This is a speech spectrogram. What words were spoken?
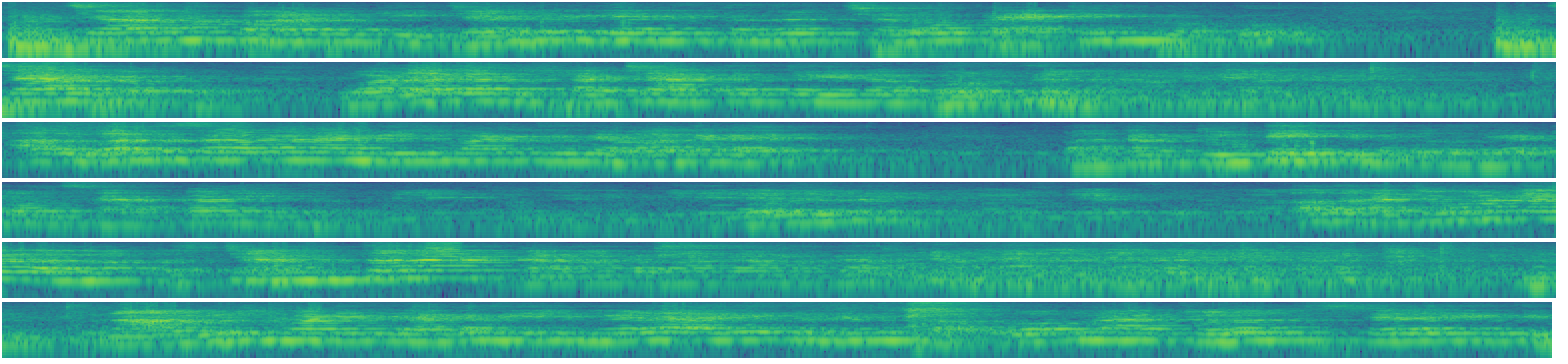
ಪ್ರಚಾರ ಭಾಳ ಬೇಕು. ಜನರಿಗೆ ಏನೈತಂದ್ರೆ ಚಲೋ ಪ್ಯಾಕಿಂಗ್ ಬೇಕು, ಪ್ರಚಾರ ಬೇಕು. ಒಳಗೆ ಅದು ಸ್ವಚ್ಛ ಆಗ್ತೈತೋ ಏನೋ ಗೊತ್ತಿಲ್ಲ. ಅದು ಒಂದು ಸಾಲ ನಾವು ಯೂಸ್ ಮಾಡಿದ್ದೀನಿ ಯಾವಾಗಡೆ ಯಾಕಂದ್ರೆ ತುಟ್ಟಿ ಐತಿ ನಿಮ್ಗೆ ಎಷ್ಟು ಒಂದು ಸಾಬಾನು ಐತೆ ಅದು. ಹಚ್ಕೊಂಡಾಗ ಚಂತನ ಗಮ ಗಮ ಗಮ ಗಮ ನಾವು ಯೂಸ್ ಮಾಡಿದ್ವಿ ಯಾಕಂದ್ರೆ ಇಲ್ಲಿ ಮೇಳ ಆಗೈತೆ ನಿಮ್ಗೆ ಒಬ್ಬನ ಚಲೋ ಸೇಲ್ ಆಗೈತಿ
